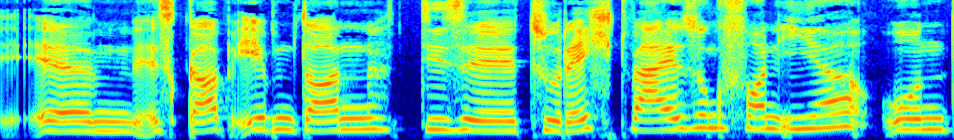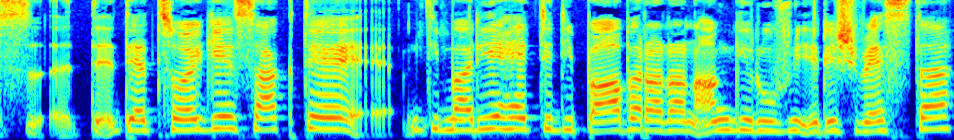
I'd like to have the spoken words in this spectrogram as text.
ähm, es gab eben dann diese Zurechtweisung von ihr und der Zeuge sagte, die Maria hätte die Barbara dann angerufen, ihre Schwester,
